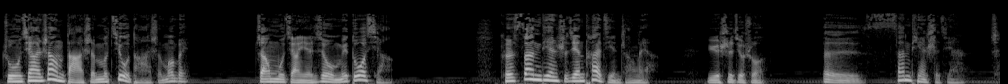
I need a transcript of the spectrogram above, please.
主家让打什么就打什么呗。”张木匠也就没多想，可是三天时间太紧张了呀，于是就说：“呃，三天时间，这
